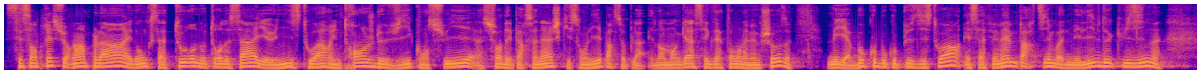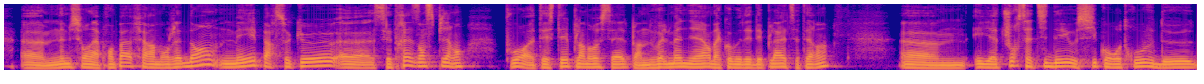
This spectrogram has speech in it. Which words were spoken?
c'est centré sur un plat et donc ça tourne autour de ça. Il y a une histoire, une tranche de vie qu'on suit sur des personnages qui sont liés par ce plat. Et dans le manga, c'est exactement la même chose, mais il y a beaucoup beaucoup plus d'histoires et ça fait même partie moi de mes livres de cuisine, euh, même si on n'apprend pas à faire à manger dedans, mais parce que euh, c'est très inspirant pour tester plein de recettes, plein de nouvelles manières d'accommoder des plats, etc. Euh, et il y a toujours cette idée aussi qu'on retrouve de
